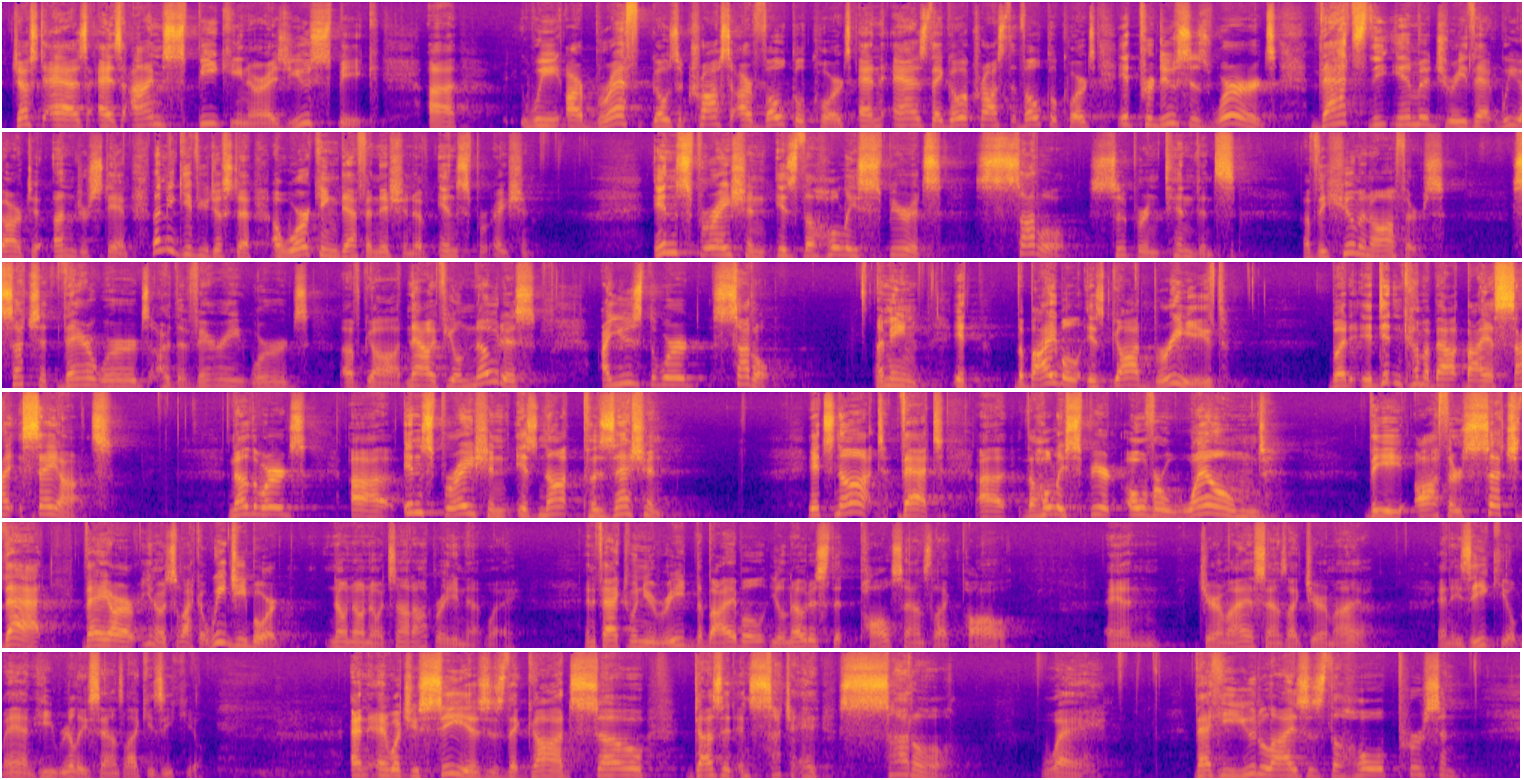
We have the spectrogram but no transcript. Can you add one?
just as, as I'm speaking or as you speak, uh, we, our breath goes across our vocal cords, and as they go across the vocal cords, it produces words. That's the imagery that we are to understand. Let me give you just a, a working definition of inspiration. Inspiration is the Holy Spirit's subtle superintendence of the human authors, such that their words are the very words of God. Now, if you'll notice, I used the word subtle. I mean, it, the Bible is God breathed, but it didn't come about by a seance. In other words, uh, inspiration is not possession. It's not that uh, the Holy Spirit overwhelmed the authors such that they are, you know, it's like a Ouija board. No, no, no, it's not operating that way. In fact, when you read the Bible, you'll notice that Paul sounds like Paul. And Jeremiah sounds like Jeremiah. And Ezekiel, man, he really sounds like Ezekiel. And, and what you see is, is that God so does it in such a subtle way that he utilizes the whole person.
